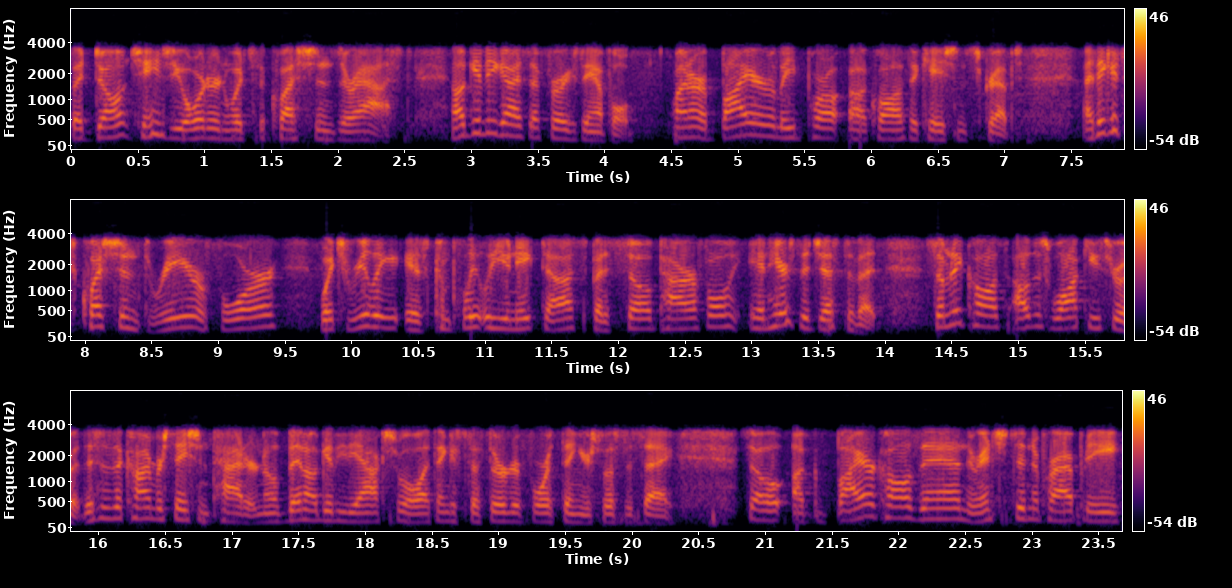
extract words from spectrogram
but don't change the order in which the questions are asked. I'll give you guys a for example on our buyer lead uh, qualification script. I think it's question three or four, which really is completely unique to us, but it's so powerful. And here's the gist of it. Somebody calls, I'll just walk you through it. This is a conversation pattern. Then I'll give you the actual, I think it's the third or fourth thing you're supposed to say. So a buyer calls in, they're interested in a property.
